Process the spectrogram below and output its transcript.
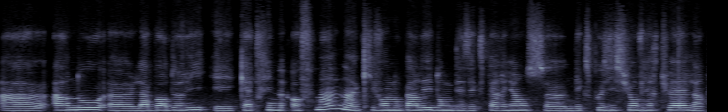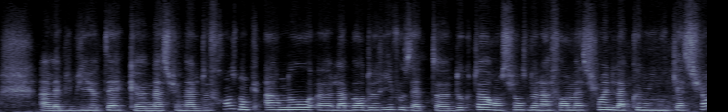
à Arnaud euh, Laborderie et Catherine Hoffman qui vont nous parler donc des expériences euh, d'exposition virtuelle à la Bibliothèque nationale de France. Donc, Arnaud Laborderie, vous êtes docteur en sciences de l'information et de la communication.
